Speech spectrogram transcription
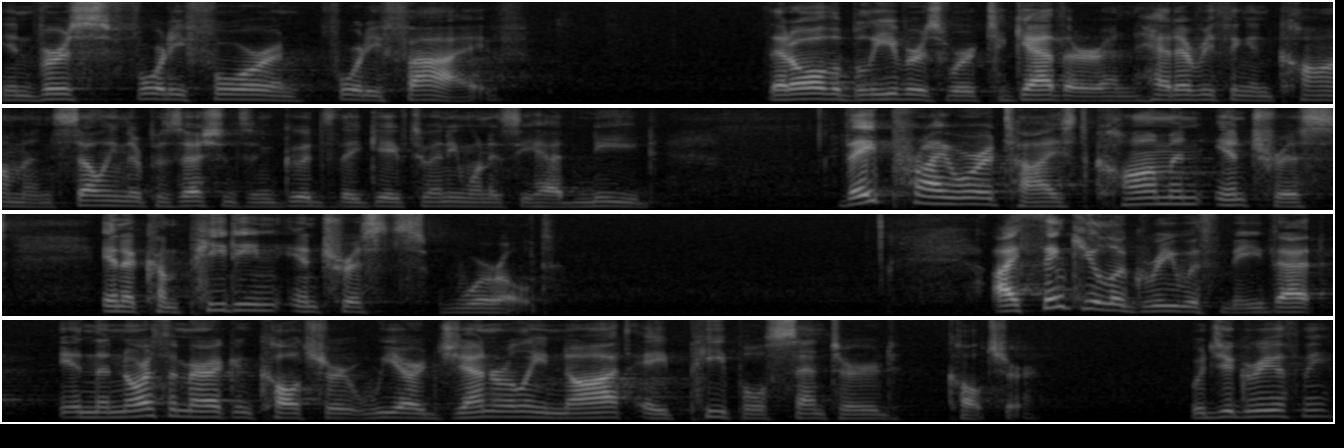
in verse 44 and 45 that all the believers were together and had everything in common, selling their possessions and goods they gave to anyone as he had need. They prioritized common interests in a competing interests world. I think you'll agree with me that in the North American culture, we are generally not a people centered culture. Would you agree with me?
